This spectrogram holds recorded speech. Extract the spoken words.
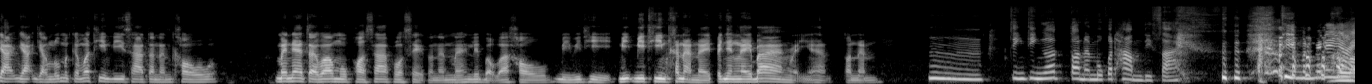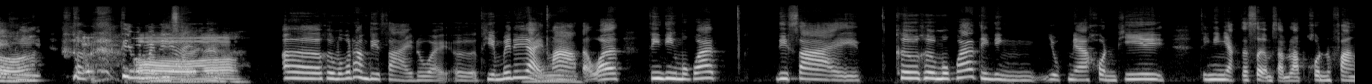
อยากอยากอยากรู้เหมือนกันว่าทีมดีไซน์ตอนนั้นเขาไม่แน่ใจว่ามูพอซ่าโปรเซสตอนนั้นไหมหรือแบบว่าเขามีวิธีมีมีทีมขนาดไหนเป็นยังไงบ้างอะไรอย่างเงี้ยครับตอนนั้น อืม จริง ๆ ก็ตอนนั้นมุกก็ทำดีไซน์ ทีมมันไม่ได้ใหญ่อ๋อเหรอพี่ทีมมันไม่ได้ใหญ่อ๋อเออคือมุกก็ทำดีไซน์ด้วยเออทีมไม่ได้ใหญ่มากโอ้แต่ว่าจริง ๆ มุกว่าดีไซน์ คือคือมุกว่าจริง ๆ ยุคเนี้ยคนที่จริง ๆ อยากจะเสริมสำหรับคนฟัง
